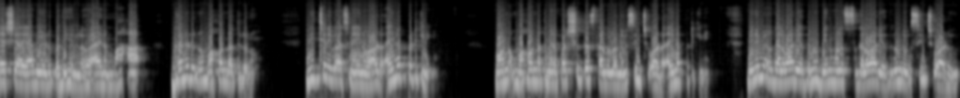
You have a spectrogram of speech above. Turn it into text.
యశ యాభై ఏడు పదిహేనులో ఆయన మహా గనుడును మహోన్నతుడును. నిత్య నివాసిన అయిన వాడు అయినప్పటికీ మహో- మహోన్నతమైన పరిశుద్ధ స్థలంలో నివసించేవాడు అయినప్పటికీ వినయము గలవారి ఎద్దును దీని మనస్సు గలవారి ఎద్దును నివసించేవాడు.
